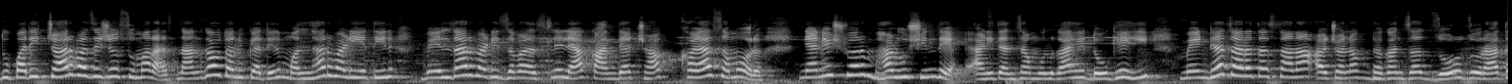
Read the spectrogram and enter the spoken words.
दुपारी चार वाजेच्या सुमारास नांदगाव तालुक्यातील मल्हारवाडी येथील बेलदारवाडीजवळ असलेल्या कांद्याच्या खळ्यासमोर ज्ञानेश्वर म्हाळू शिंदे आणि त्यांचा मुलगा हे दोघेही मेंढ्या चारत असताना अचानक ढगांचा जोरजोरात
